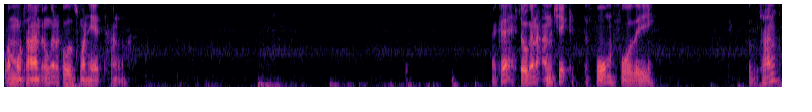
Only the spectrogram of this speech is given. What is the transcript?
one more time, and we're going to call this one here tongue. Okay, so we're going to uncheck deform for the for the tongue.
